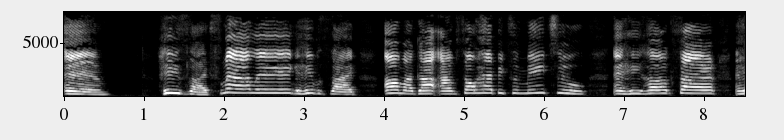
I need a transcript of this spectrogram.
and he's like smiling. And he was like, oh my God, I'm so happy to meet you. And he hugs her. And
